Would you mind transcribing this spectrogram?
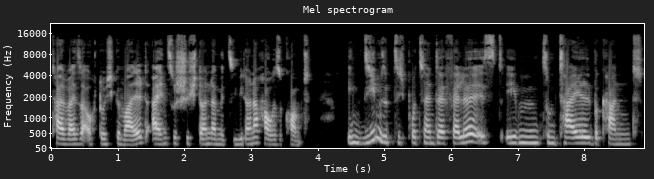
teilweise auch durch Gewalt einzuschüchtern, damit sie wieder nach Hause kommt. In 77 Prozent der Fälle ist eben zum Teil bekannt,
